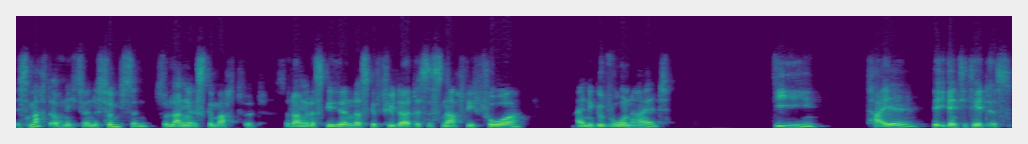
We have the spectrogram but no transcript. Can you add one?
es macht auch nichts, wenn es fünf sind, solange es gemacht wird. Solange das Gehirn das Gefühl hat, es ist nach wie vor eine Gewohnheit, die Teil der Identität ist.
